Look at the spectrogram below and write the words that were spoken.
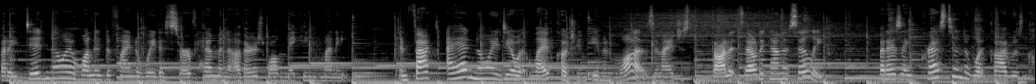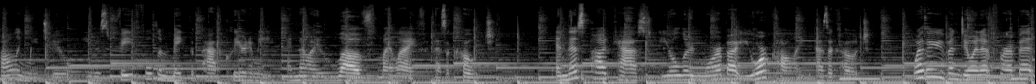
but I did know I wanted to find a way to serve Him and others while making money. In fact, I had no idea what life coaching even was, and I just thought it sounded kind of silly. But as I pressed into what God was calling me to, He was faithful to make the path clear to me, and now I love my life as a coach. In this podcast, you'll learn more about your calling as a coach, whether you've been doing it for a bit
